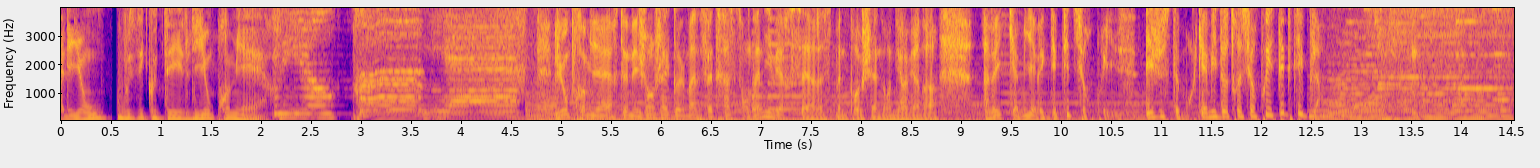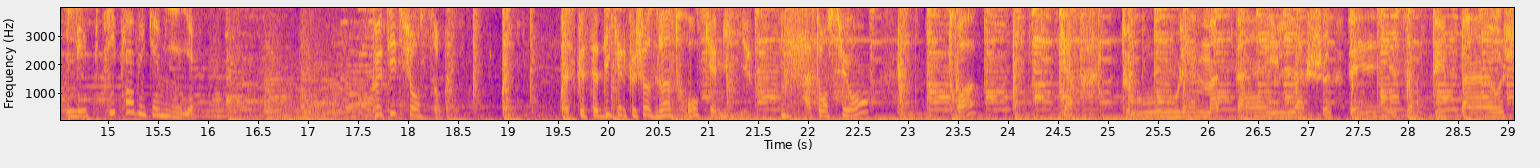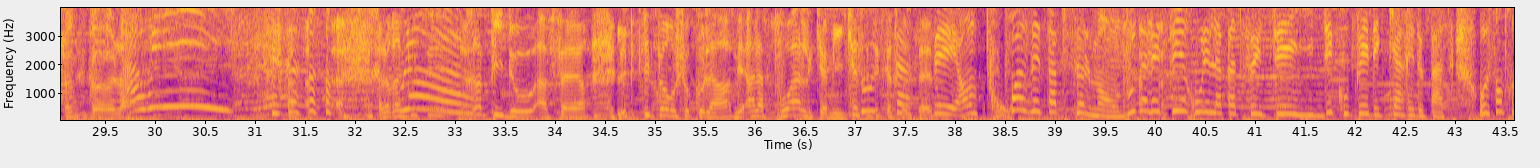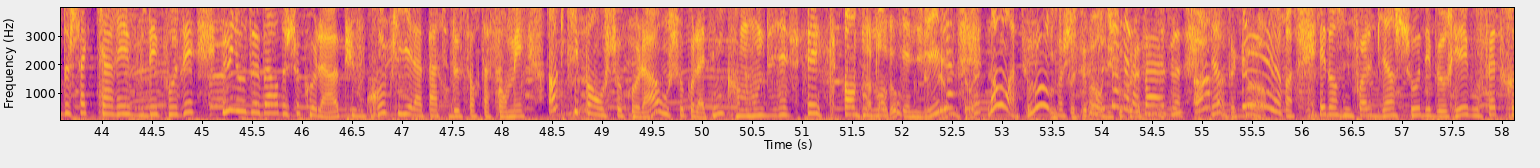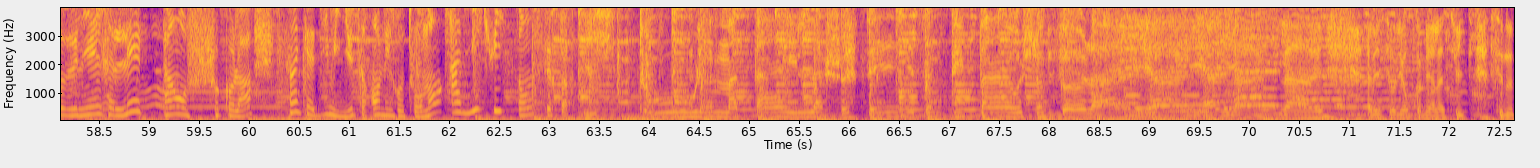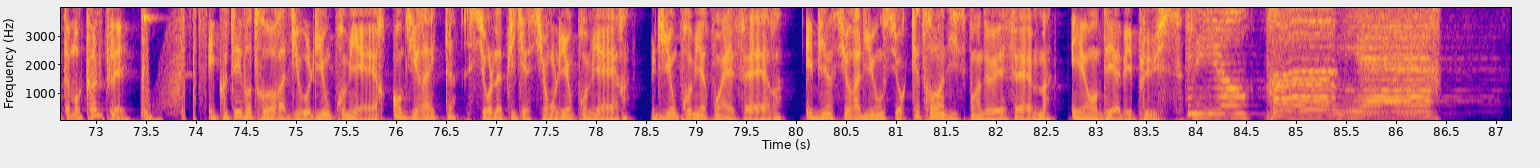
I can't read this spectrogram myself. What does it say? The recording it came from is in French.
À Lyon, vous écoutez Lyon Première. Lyon Première, tenez, Jean-Jacques Goldman fêtera son anniversaire la semaine prochaine. On y reviendra avec Camille avec des petites surprises. Et justement, Camille, d'autres surprises, des petits plats. Les petits plats de Camille. Petite chanson. Est-ce que ça dit quelque chose l'intro, Camille? Attention, 3, 4. Tous les matins, il achetait son petit pain au chocolat. Ah oui Alors un Oula goûter rapido à faire. Les petits pains au chocolat, mais à la poêle, Camille. Qu'est-ce que c'est que cette à recette? fait, en trois étapes seulement. Vous allez dérouler la pâte feuilletée, y découper des carrés de pâte. Au centre de chaque carré, vous déposez une ou deux barres de chocolat, puis vous repliez la pâte de sorte à former un petit pain au chocolat ou chocolatine, comme on disait dans mon Bordeaux ancienne ville. vrai. Non, à Toulouse. Moi, je suis pas, on dit à la base. Ah, Bien sûr. Et dans une poêle bien chaude et beurrée, vous faites revenir les pains au chocolat 5 à 10 minutes en les retournant à mi-cuisson. C'est reparti. Tous les matins, il achetait son petit pain au chocolat. Aïe, aïe, aïe, Allez sur Lyon Première, la suite. C'est notamment Coldplay. Écoutez votre radio Lyon Première en direct sur l'application Lyon Première, lyonpremière.fr et bien sûr à Lyon sur 90.2 FM et en DAB+.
